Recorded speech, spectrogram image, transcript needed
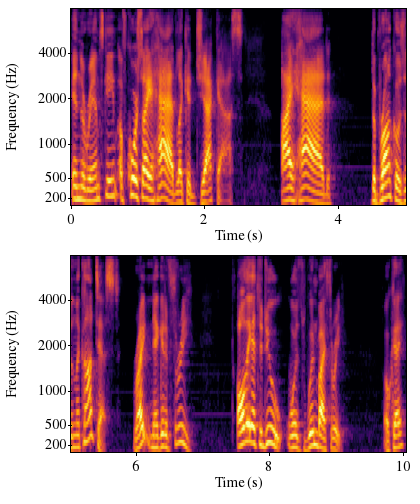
in the Rams game. Of course, I had, like a jackass, I had the Broncos in the contest, right? Negative three. All they had to do was win by three. Okay.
